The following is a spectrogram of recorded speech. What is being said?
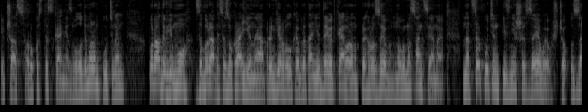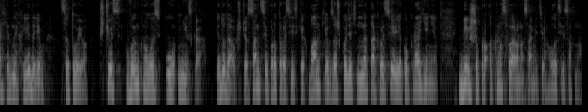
під час рукостискання з Володимиром Путіним порадив йому забиратися з України. А прем'єр Великої Британії Девід Кемерон пригрозив новими санкціями. На це Путін пізніше заявив, що у західних лідерів цитую щось вимкнулось у мізках. І додав, що санкції проти російських банків зашкодять не так Росії, як Україні. Більше про атмосферу на саміті Олексій Сахно.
